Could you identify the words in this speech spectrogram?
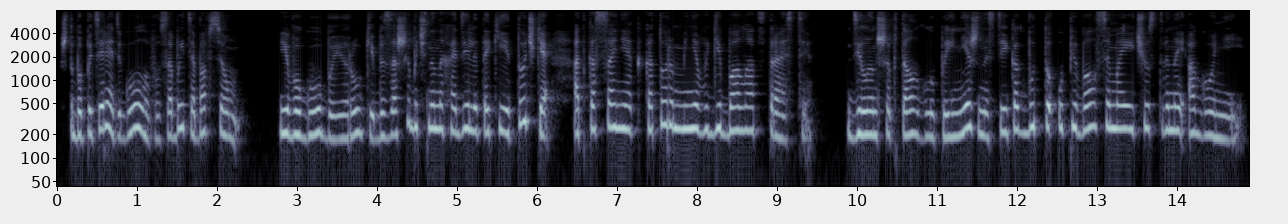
чтобы потерять голову, забыть обо всем. Его губы и руки безошибочно находили такие точки, от касания к которым меня выгибало от страсти. Дилан шептал глупые нежности и как будто упивался моей чувственной агонией.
